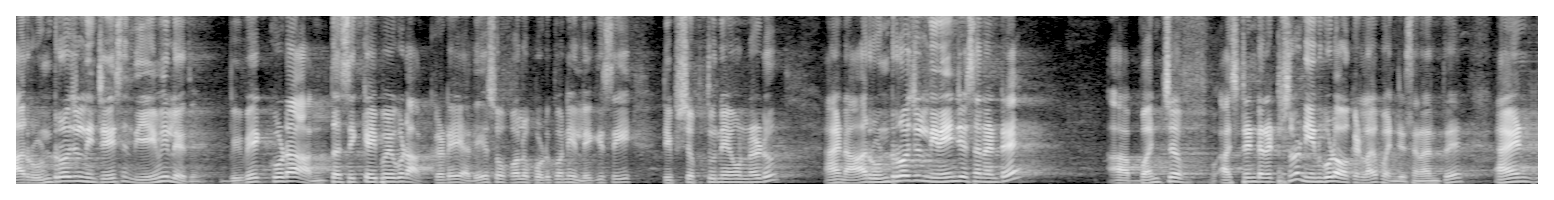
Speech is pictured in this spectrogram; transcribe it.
ఆ రెండు రోజులు నేను చేసింది ఏమీ లేదు. వివేక్ కూడా అంత సిక్ అయిపోయి కూడా అక్కడే అదే సోఫాలో పడుకొని లెగిసి టిప్స్ చెప్తూనే ఉన్నాడు. అండ్ ఆ రెండు రోజులు నేనేం చేశానంటే ఆ బంచ్ ఆఫ్ అసిస్టెంట్ డైరెక్టర్స్లో నేను కూడా ఒకటిలాగా పనిచేశాను అంతే. అండ్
